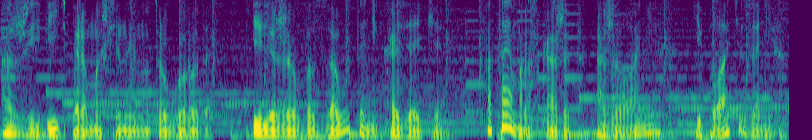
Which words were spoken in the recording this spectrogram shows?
оживить промышленное нутро города. Или же воззовут они к хозяйке, а та им расскажет о желаниях и платит за них –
